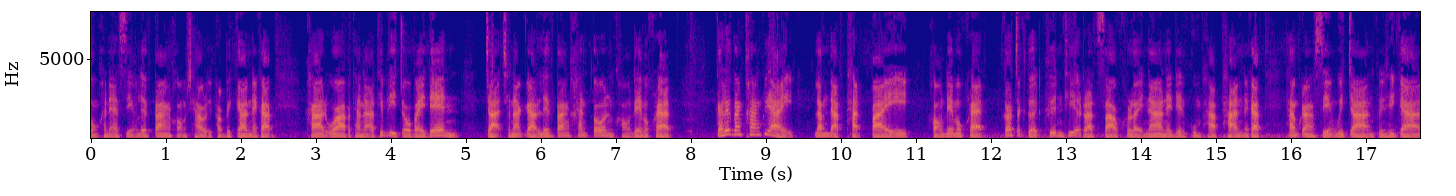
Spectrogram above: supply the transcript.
ลงคะแนนเสียงเลือกตั้งของชาวริพับลิกันนะครับ คาดว่าประธานาธิบดีโจไบเดนจะชนะการเลือกตั้งขั้นต้นของเดโมแครตการเลือกตั้งครั้งใหญ่ลำดับถัดไปของเดโมแครต ก็จะเกิดขึ้นที่รัฐเซาท์แคโรไลนาในเดือนกุมภาพันธ์นะครับท่ามกลางเสียงวิจารณ์คุณธิการ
